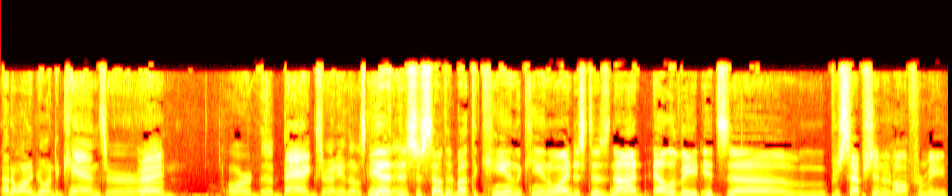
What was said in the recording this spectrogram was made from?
I don't want to go into cans or Right. um, or the bags or any of those kind yeah, of there's just something about the can. The can wine just does not elevate its um, perception at all for me.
